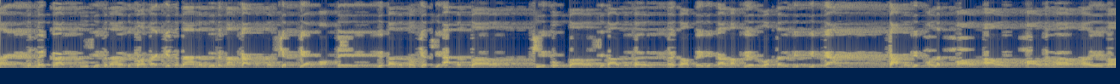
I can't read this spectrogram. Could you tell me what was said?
ដែរមិនមែនក្រៅពីទូចេតនាទេគ្រាន់តែចេតនាហ្នឹងវាមិនបានកើតនៅក្នុងចិត្តទាំងអស់ទេវាកើតនៅក្នុងចិត្តជាអកុសលជាកុសលជាដើមទៅហើយដល់ពេលវាកើតឡើងវារលត់ទៅវាជាកម្មកម្មវាផលិតផលឲ្យផលនឹងមកហើយបើ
